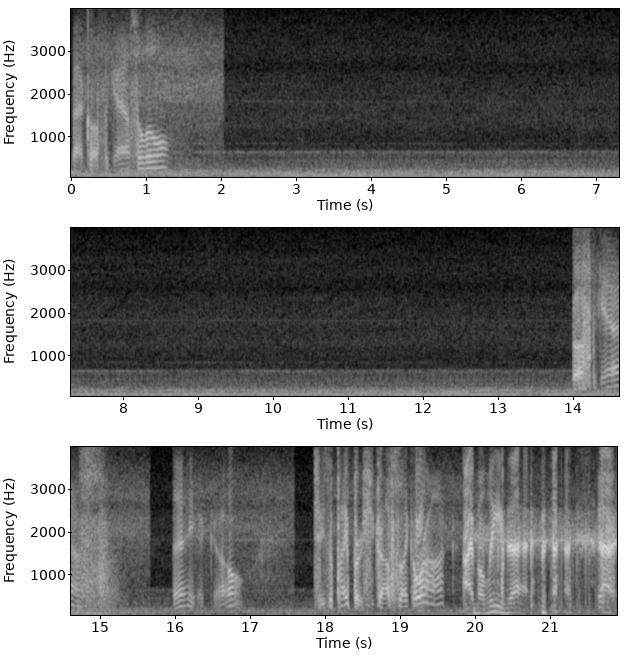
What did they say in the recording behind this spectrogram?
Back off the gas a little. Off the gas. There you go. She's a piper. She drops like a rock. I believe that. All right.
